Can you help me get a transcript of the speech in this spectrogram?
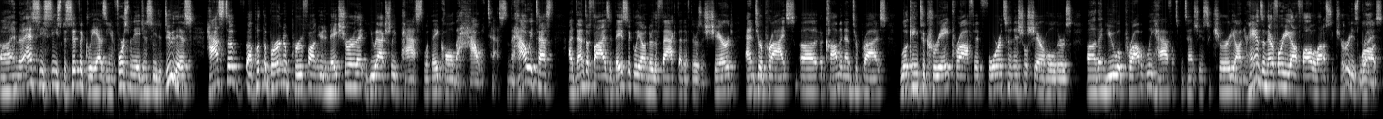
Uh, and the SEC, specifically as the enforcement agency to do this, has to uh, put the burden of proof on you to make sure that you actually pass what they call the Howey test. And the Howey test identifies it basically under the fact that if there's a shared enterprise, uh, a common enterprise, looking to create profit for its initial shareholders, uh, then you will probably have what's potentially a security on your hands, and therefore you got to follow a lot of securities laws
